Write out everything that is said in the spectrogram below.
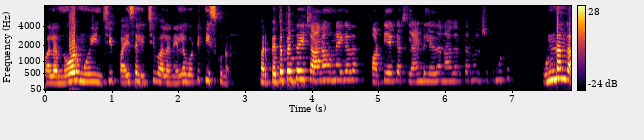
వాళ్ళ నోరు మూయించి పైసలు ఇచ్చి వాళ్ళని ఎల్లగొట్టి తీసుకున్నారు. మరి పెద్ద పెద్దవి చాలా ఉన్నాయి కదా. ఫార్టీ ఏకర్స్ ల్యాండ్ లేదా నాగర్ కర్నూలు చుట్టుముట్టు? ఉండంగా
